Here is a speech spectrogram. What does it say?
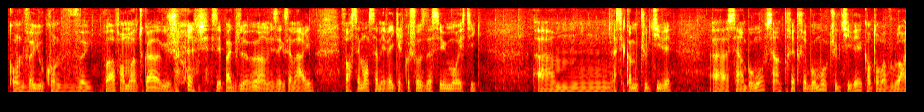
qu'on le veuille ou qu'on le veuille pas, enfin moi en tout cas, je, sais pas que je le veux, hein, mais c'est que ça m'arrive, forcément ça m'éveille quelque chose d'assez humoristique. Euh, c'est comme cultiver. Euh, c'est un beau mot, c'est un très très beau mot, cultiver, quand on va vouloir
